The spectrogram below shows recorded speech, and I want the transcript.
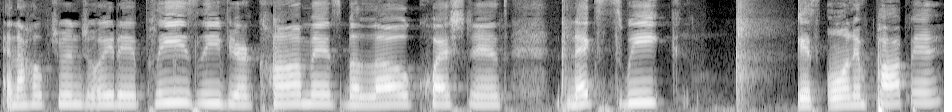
and I hope you enjoyed it. Please leave your comments below, questions. Next week is on and popping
